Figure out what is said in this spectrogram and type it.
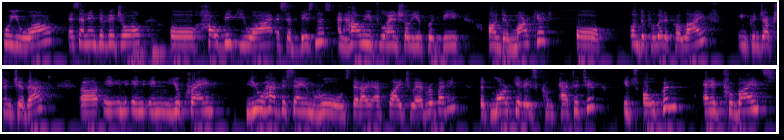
who you are as an individual or how big you are as a business and how influential you could be on the market or on the political life in conjunction to that uh, in, in, in Ukraine, you have the same rules that I apply to everybody. That market is competitive, it's open, and it provides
